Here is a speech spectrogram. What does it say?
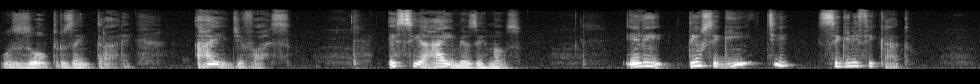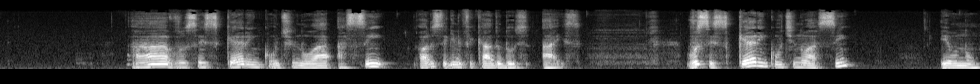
os outros entrarem. Ai de vós. Esse ai, meus irmãos, ele tem o seguinte significado. Ah, vocês querem continuar assim? Olha o significado dos ais. Vocês querem continuar assim? eu não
